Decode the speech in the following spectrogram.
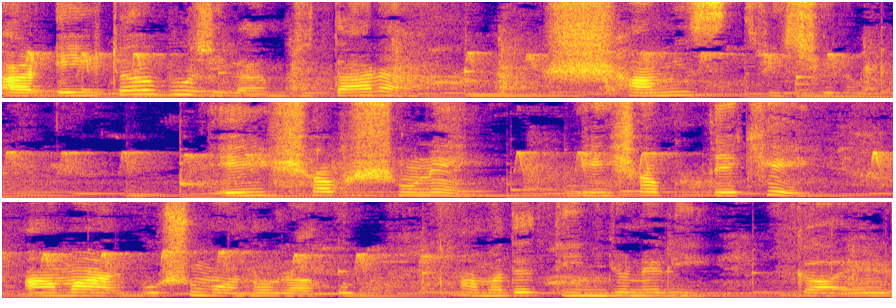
আর এইটাও বুঝলাম যে তারা স্বামী স্ত্রী ছিল। এই সব শুনে, এই সব দেখে আমার বসুমন ও রাহুল, আমাদের তিনজনেরই গায়ের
